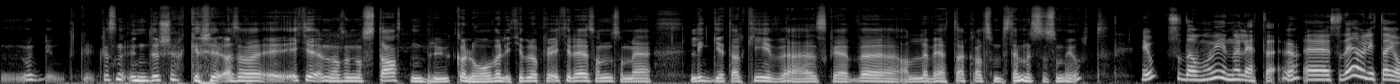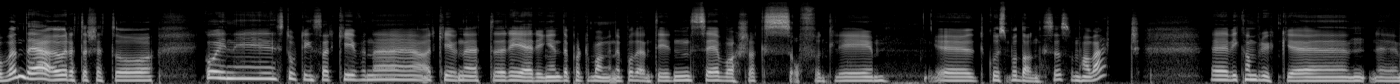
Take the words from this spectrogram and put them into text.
hvordan undersøker altså, ikke, altså Når staten bruker lover eller ikke bruker, er ikke det sånn som er, ligger i et arkiv, eh, skrevet alle vedtak, alt som bestemmelser som er gjort? Jo, så da må vi inn og lete. Ja. Eh, så det er jo litt av jobben. Det er jo rett og slett å gå inn i stortingsarkivene, arkivene etter regjeringen, departementene på den tiden, se hva slags offentlig eh, korrespondanse som har vært. Eh, vi kan bruke eh,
